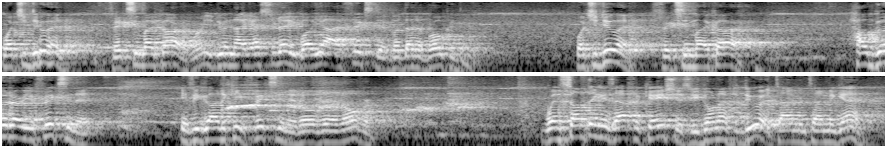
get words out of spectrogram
What you doing? Fixing my car. Weren't you doing that yesterday? Well, yeah, I fixed it, but then it broke again. What you doing? Fixing my car. How good are you fixing it if you got to keep fixing it over and over? When something is efficacious, you don't have to do it time and time again.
